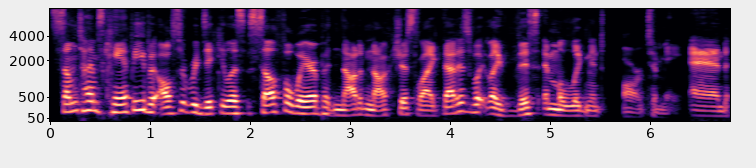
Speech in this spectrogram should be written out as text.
sometimes campy, but also ridiculous, self-aware but not obnoxious. Like that is what like this and *Malignant* are to me, and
